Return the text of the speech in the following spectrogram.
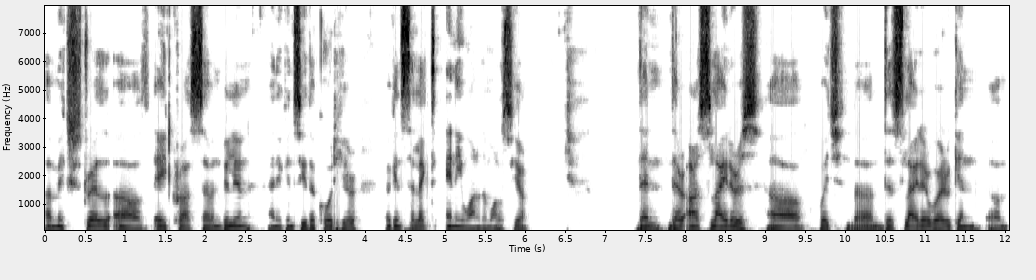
uh, mixtral uh, 8 cross 7 billion. And you can see the code here. We can select any one of the models here. Then there are sliders uh, which uh, this slider where you can um,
